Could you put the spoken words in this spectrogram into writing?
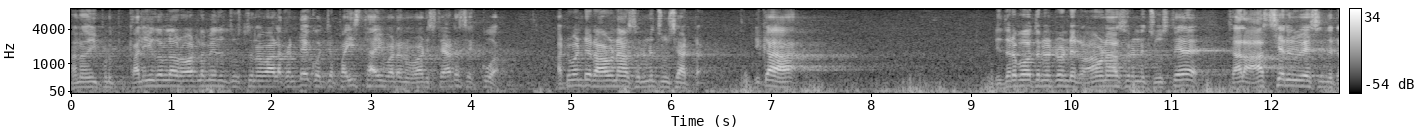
మనం ఇప్పుడు కలియుగంలో రోడ్ల మీద చూస్తున్న వాళ్ళకంటే కొంచెం పై స్థాయి వాడను వాడి స్టేటస్ ఎక్కువ. అటువంటి రావణాసురుడిని చూశాట. ఇక నిద్రపోతున్నటువంటి రావణాసురుడిని చూస్తే చాలా ఆశ్చర్యం వేసిందిట.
